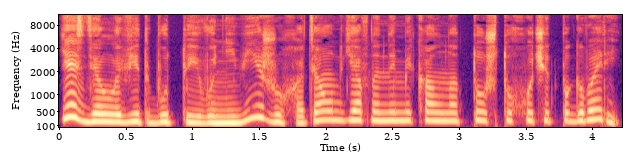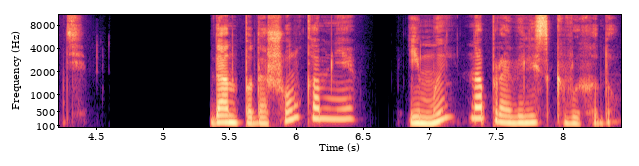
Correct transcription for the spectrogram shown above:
Я сделала вид, будто его не вижу, хотя он явно намекал на то, что хочет поговорить. Дан подошел ко мне, и мы направились к выходу.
